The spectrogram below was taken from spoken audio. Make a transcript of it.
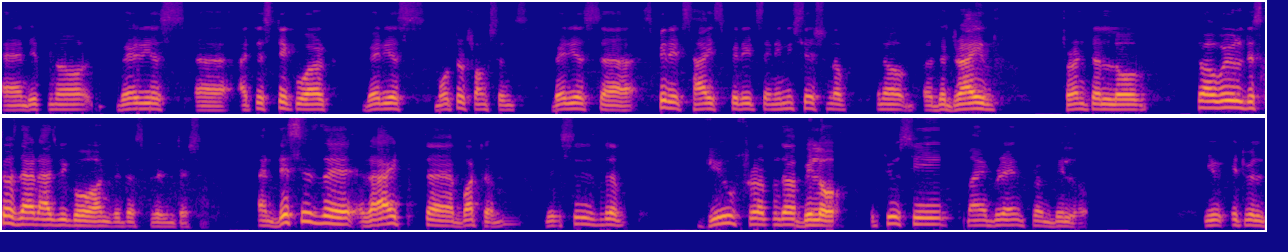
and you know various uh, artistic work, various motor functions, various uh, spirits, high spirits, and initiation of you know uh, the drive, frontal lobe. So we will discuss that as we go on with this presentation. And this is the right uh, bottom. This is the view from the below. If you see my brain from below, you it will.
